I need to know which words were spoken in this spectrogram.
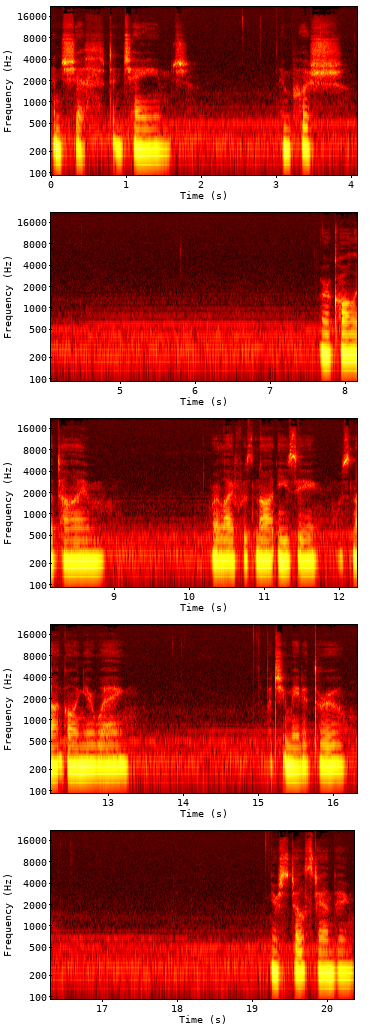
and shift and change and push. Recall a time where life was not easy, was not going your way but you made it through. You're still standing.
